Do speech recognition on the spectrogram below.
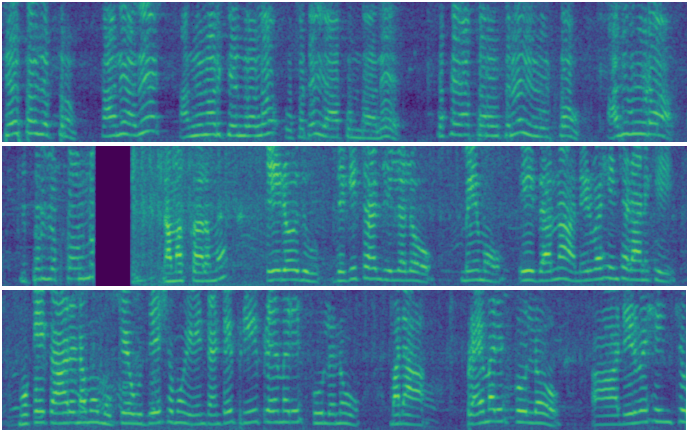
చేస్తాం చెప్తున్నాం. కానీ అది అంగన్వాడీ కేంద్రాల్లో ఒకటే యాప్ ఉండాలి. ఒక యాప్ తర్వాతనే నిర్వహిస్తాం. అది కూడా ఇప్పటికి చెప్తా ఉన్నా నమస్కారము. ఈరోజు జగిత్యాల జిల్లాలో మేము ఈ ధర్నా నిర్వహించడానికి ముఖ్య కారణము ముఖ్య ఉద్దేశము ఏంటంటే ప్రీ ప్రైమరీ స్కూళ్ళను మన ప్రైమరీ స్కూల్లో నిర్వహించు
